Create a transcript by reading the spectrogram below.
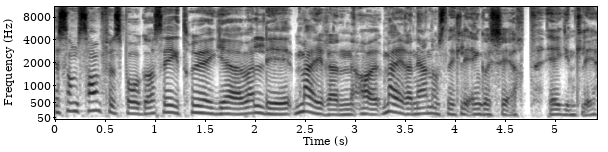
Som samfunnsborger så jeg tror jeg er veldig mer enn, mer enn gjennomsnittlig engasjert, egentlig.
